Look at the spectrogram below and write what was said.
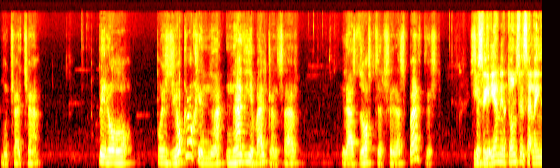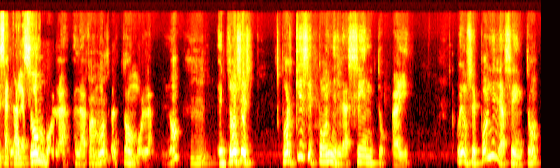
muchacha, pero pues yo creo que nadie va a alcanzar las dos terceras partes. Y se, irían entonces a la insaculación. La famosa tómbola, ¿no? Entonces, ¿por qué se pone el acento ahí? Bueno, se pone el acento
